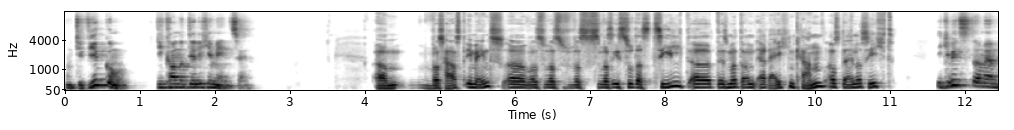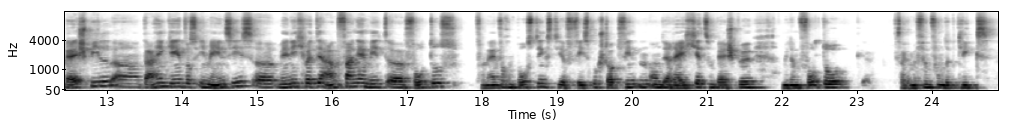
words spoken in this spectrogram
und die Wirkung, die kann natürlich immens sein. Ähm, was heißt immens? Äh, was, was, was, was ist so das Ziel, äh, das man dann erreichen kann aus deiner Sicht? Ich gebe jetzt einmal ein Beispiel äh, dahingehend, was immens ist. Äh, wenn ich heute anfange mit äh, Fotos von einfachen Postings, die auf Facebook stattfinden und erreiche zum Beispiel mit einem Foto, sagen wir 500 Klicks,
